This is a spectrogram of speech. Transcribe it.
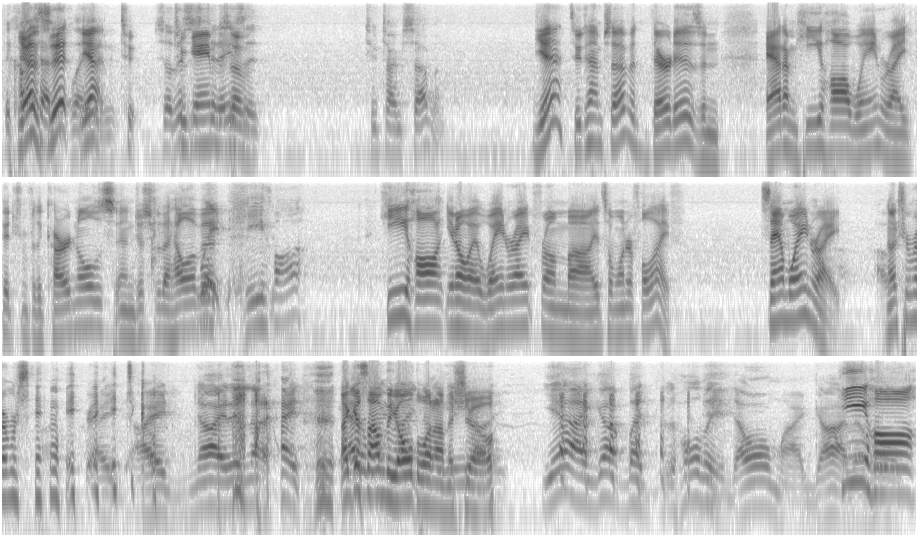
The Cubs Yeah, that's it. Yeah, two- so two this games is of- two times seven. Yeah, two times seven. There it is. And Adam Hee Haw Wainwright pitching for the Cardinals, and just for the hell of Wait, it, hee haw. Hee Haw, you know, Wainwright from uh, It's a Wonderful Life. Sam Wainwright. Don't you remember Sam Wainwright? I, I no, I didn't. I, I guess I'm the old one on the he- show. Yeah, I got, but holy, oh my God. Hee haw,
